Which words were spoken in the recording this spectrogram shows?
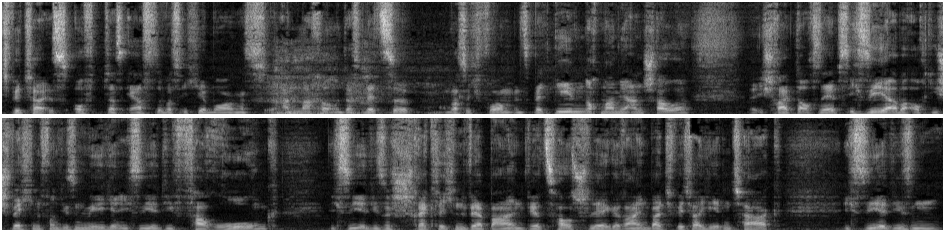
Twitter ist oft das erste, was ich hier morgens äh, anmache und das letzte, was ich vorm ins Bett gehen nochmal mir anschaue. Ich schreibe da auch selbst. Ich sehe aber auch die Schwächen von diesen Medien. Ich sehe die Verrohung. Ich sehe diese schrecklichen verbalen Wirtshausschlägereien bei Twitter jeden Tag. Ich sehe diesen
